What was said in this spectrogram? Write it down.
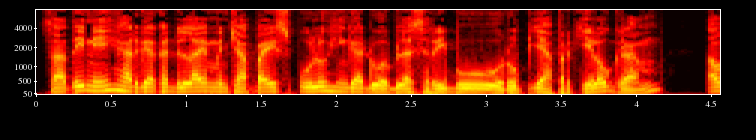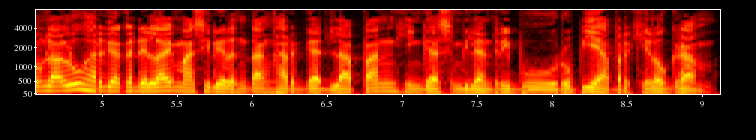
Saat ini, harga kedelai mencapai 10 hingga 12 ribu rupiah per kilogram. Tahun lalu, harga kedelai masih di rentang harga 8 hingga 9 ribu rupiah per kilogram.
